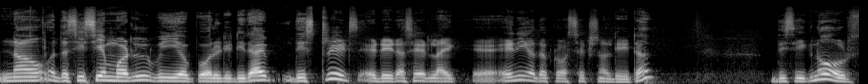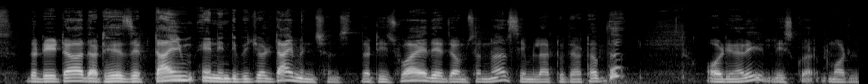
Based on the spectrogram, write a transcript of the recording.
Now, the CCM model we have already derived this treats a data set like uh, any other cross sectional data. This ignores the data that has a time and individual dimensions that is why the assumptions are similar to that of the ordinary least square model.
